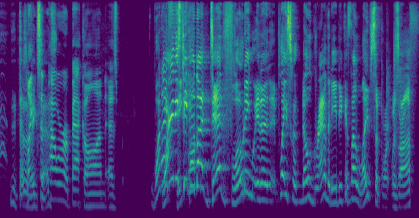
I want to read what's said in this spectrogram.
it doesn't make Lights sense. and power are back on as. What Why I are these people happened- not dead, floating in a place with no gravity because the life support was off?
